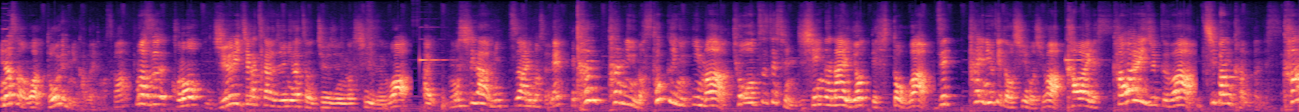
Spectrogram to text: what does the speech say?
皆さんはどういうふうに考えてますか？まず、この11月から12月の中旬のシーズンは、はい、模試が3つありますよね。簡単に言います。特に今、共通テストに自信がないよって人は、絶対対に受けてほしい模試は、河合です。河合塾は一番簡単です。簡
